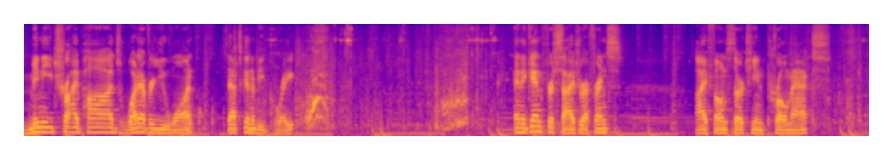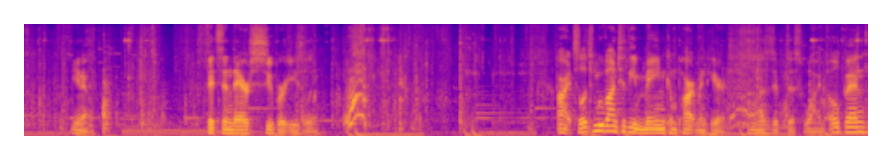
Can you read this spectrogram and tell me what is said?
mini tripods, whatever you want. That's gonna be great. And again, for size reference, iPhone 13 Pro Max, you know, fits in there super easily. All right, so let's move on to the main compartment here. I'm gonna zip this wide open.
